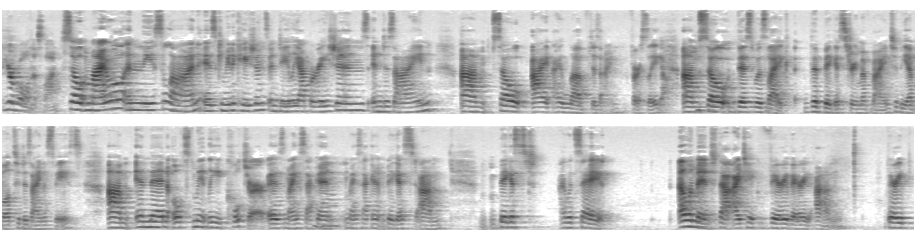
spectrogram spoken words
your role in the salon. So my role in the salon is communications and daily operations in design. Um, so I, I love design, firstly. Yeah. Um, so this was like the biggest dream of mine to be able to design a space. Um, and then ultimately culture is my 2nd my second biggest um, biggest I would say element that I take very very um, very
